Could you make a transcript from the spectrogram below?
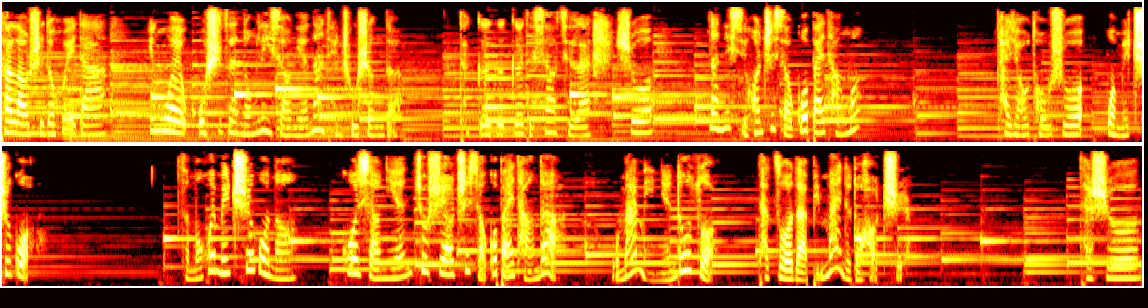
他老实的回答：“因为我是在农历小年那天出生的。”他咯咯咯的笑起来，说：“那你喜欢吃小锅白糖吗？”他摇头说：“我没吃过。”怎么会没吃过呢？过小年就是要吃小锅白糖的。我妈每年都做，她做的比卖的都好吃。他说：“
